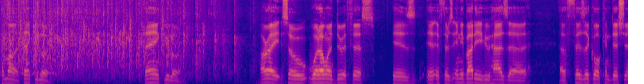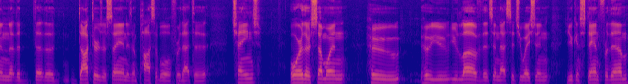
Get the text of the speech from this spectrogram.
Come on, thank you, Lord. Thank you, Lord. All right, so what I want to do with this is if there's anybody who has a a physical condition that the, the, the doctors are saying is impossible for that to change, or there's someone who who you, you love that's in that situation, you can stand for them.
